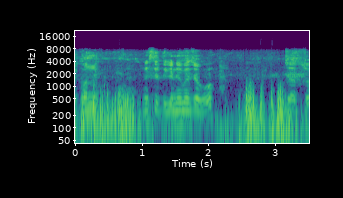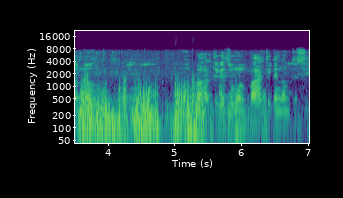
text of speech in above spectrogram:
এখন নিচের দিকে নেমে যাব। যার জন্য পাহাড় থেকে যেমন, পাহাড় থেকে নামতেছি।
